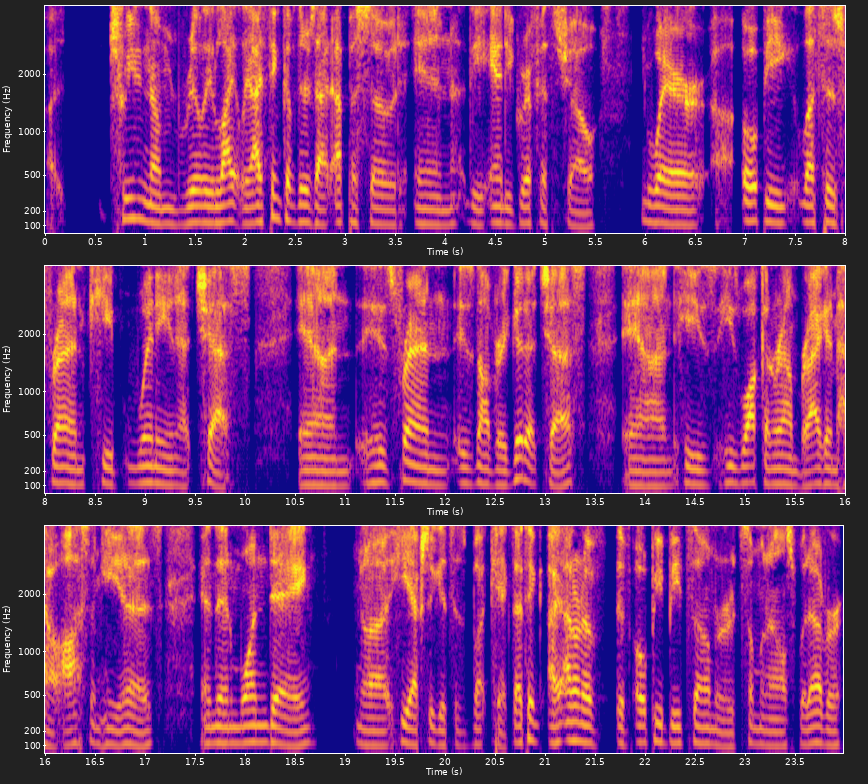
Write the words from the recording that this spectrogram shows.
uh, treating them really lightly. I think of there's that episode in the Andy Griffith show where uh, Opie lets his friend keep winning at chess, and his friend is not very good at chess, and he's he's walking around bragging how awesome he is, and then one day. Uh, he actually gets his butt kicked. I think I, I don't know if, if Opie beats him or it's someone else, whatever.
